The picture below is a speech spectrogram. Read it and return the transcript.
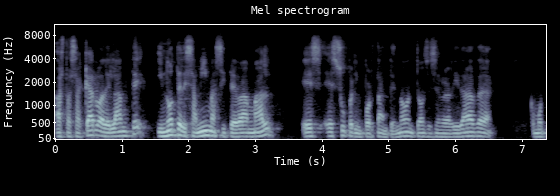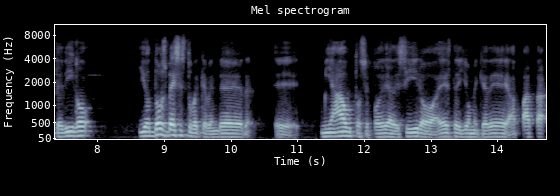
hasta sacarlo adelante y no te desanimas si te va mal, es súper importante, ¿no? Entonces, en realidad, eh, como te digo, yo dos veces tuve que vender eh, mi auto, se podría decir, o a este yo me quedé a pata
